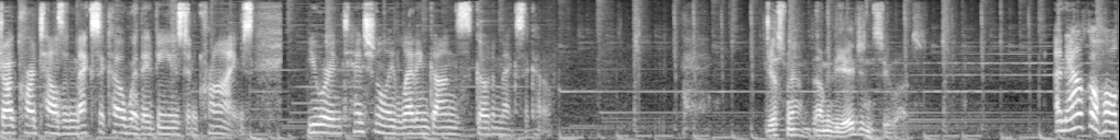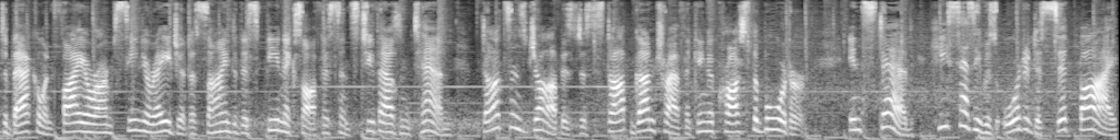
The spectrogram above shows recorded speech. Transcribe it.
drug cartels in Mexico where they'd be used in crimes. You were intentionally letting guns go to Mexico. Yes, ma'am. I mean, the agency was. An alcohol, tobacco, and firearms senior agent assigned to this Phoenix office since 2010, Dodson's job is to stop gun trafficking across the border. Instead, he says he was ordered to sit by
